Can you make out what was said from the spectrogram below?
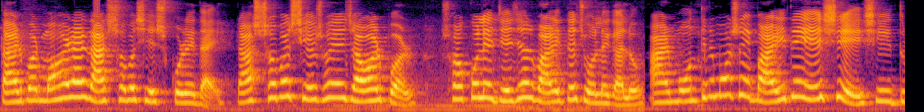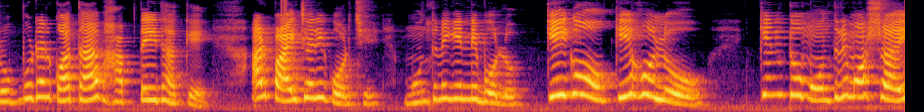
তারপর মহারাজ রাজসভা শেষ করে দেয়। রাজসভা শেষ হয়ে যাওয়ার পর সকলে যে যার বাড়িতে চলে গেল। আর মন্ত্রীমশাই বাড়িতে এসে সেই দ্রব্যটার কথা ভাবতেই থাকে। আর পাইচারি করছে। মন্ত্রীগিন্নি বলল, কি গো, কি হলো? কিন্তু মন্ত্রীমশাই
